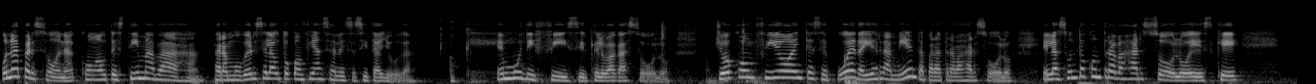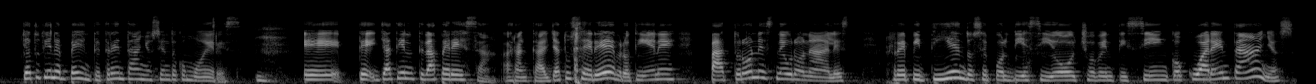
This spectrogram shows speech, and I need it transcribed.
Una persona con autoestima baja, para moverse la autoconfianza necesita ayuda. Ok. Es muy difícil que lo haga solo. Yo confío en que se pueda, hay herramientas para trabajar solo. El asunto con trabajar solo es que ya tú tienes 20, 30 años siendo como eres. Eh, te, ya tiene, te da pereza arrancar. Ya tu cerebro tiene patrones neuronales repitiéndose por 18, 25, 40 años.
